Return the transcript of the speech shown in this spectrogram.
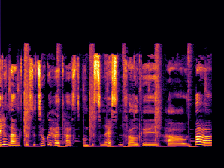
Vielen Dank, dass du zugehört hast und bis zur nächsten Folge. Hau und ba!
